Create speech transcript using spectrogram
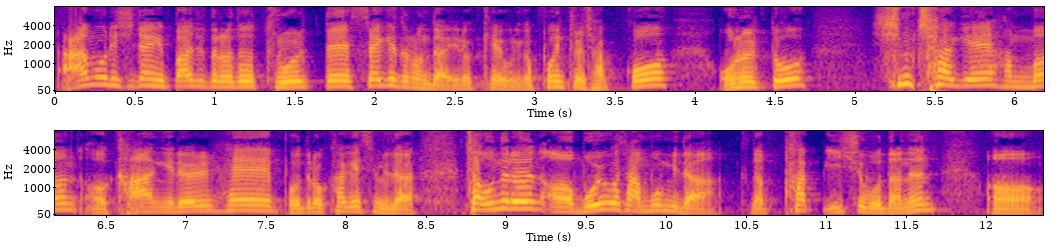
아무리 시장이 빠지더라도 들어올 때 세게 들어온다. 이렇게 우리가 포인트를 잡고 오늘 또 힘차게 한번 어, 강의를 해 보도록 하겠습니다. 자, 오늘은 어, 모의고사 안 봅니다. 그다음 top 이슈보다는 어,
